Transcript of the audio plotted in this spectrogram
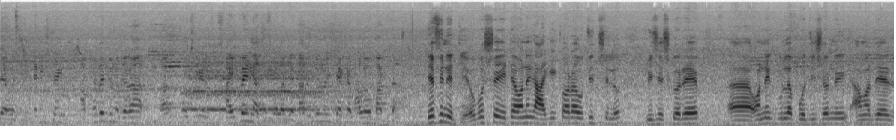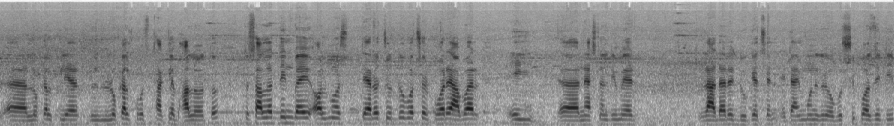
দেওয়া হয়েছে, এটা নিশ্চয়ই আপনাদের জন্য যারা কোচিং পাইপলাইনে আছেন বলা যায়, তাদের জন্য একটা ভালো বার্তা। ডেফিনেটলি অবশ্যই এটা অনেক আগে করা উচিত ছিল, বিশেষ করে অনেকগুলো পজিশনই আমাদের লোকাল প্লেয়ার লোকাল কোচ থাকলে ভালো হতো। তো সালাউদ্দিন ভাই অলমোস্ট তেরো, চোদ্দ বছর পরে আবার এই ন্যাশনাল টিমের রাডারে ঢুকেছেন, এটা আমি মনে করি অবশ্যই পজিটিভ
